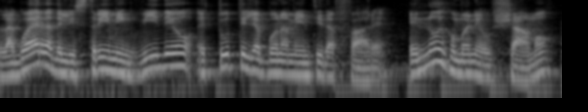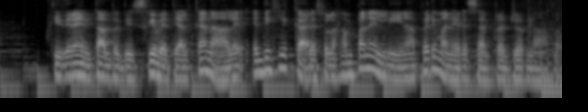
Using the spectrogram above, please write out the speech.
La guerra degli streaming video e tutti gli abbonamenti da fare. E noi come ne usciamo? Ti direi intanto di iscriverti al canale e di cliccare sulla campanellina per rimanere sempre aggiornato.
